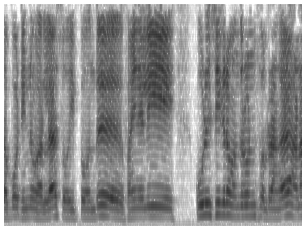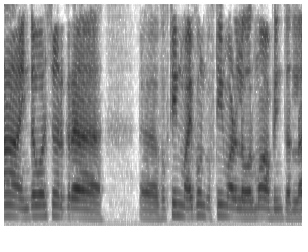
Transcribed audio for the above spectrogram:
சப்போர்ட் இன்னும் வரல. ஸோ இப்போ வந்து ஃபைனலி கூடி சீக்கிரம் வந்துடும்னு சொல்கிறாங்க ஆனால் இந்த வருஷம் இருக்கிற ஃபிஃப்டீன் ஐஃபோன் ஃபிஃப்டீன் மாடலில் வருமா அப்படின்னு தெரில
